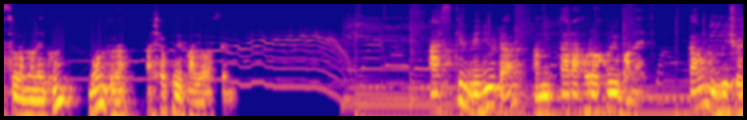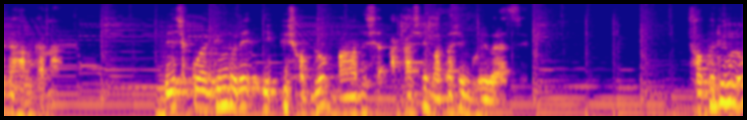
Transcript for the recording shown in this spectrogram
আসসালামু আলাইকুম। বন্ধুরা, আশা করি ভালো আছেন। আজকের ভিডিওটা আমি তাড়াহুড়া করে বানাই, কারণ বিষয়টা হালকা না। বেশ কয়েকদিন ধরে একটি শব্দ বাংলাদেশের আকাশে বাতাসে ঘুরে বেড়াচ্ছে। শব্দটি হলো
